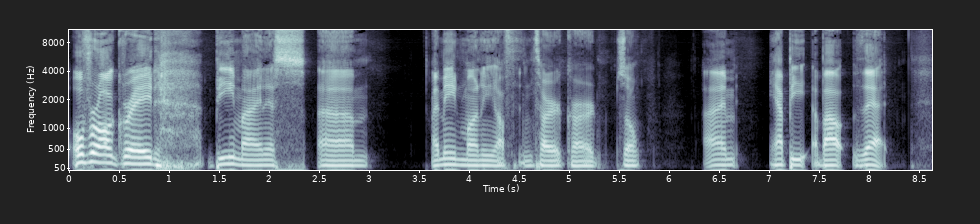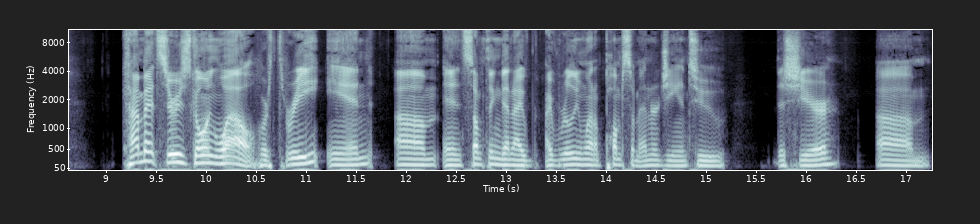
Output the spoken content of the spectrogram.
overall grade B minus. Um, I made money off the entire card, so I'm happy about that. Combat series going well. We're three in um, and it's something that I, I really want to pump some energy into this year. Um,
